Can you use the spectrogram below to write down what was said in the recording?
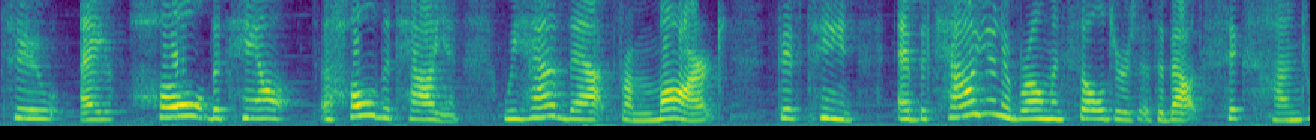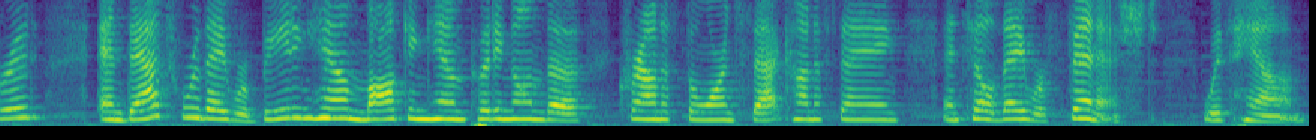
to a whole battalion. A whole battalion. We have that from Mark 15. A battalion of Roman soldiers is about 600, and that's where they were beating him, mocking him, putting on the crown of thorns, that kind of thing, until they were finished with him.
